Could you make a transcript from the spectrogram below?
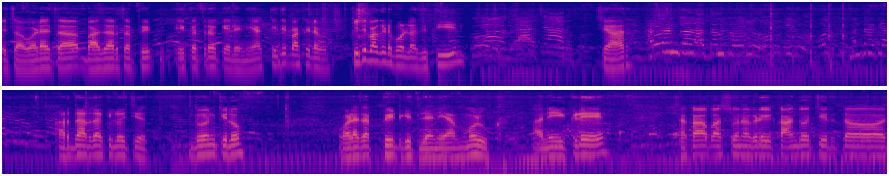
याचा वड्याचा बाजारचा पीठ एकत्र केल्याने. या किती पाकिट किती पाकिट पडला तीन? चार? अर्धा अर्धा किलोची आहेत. दोन किलो वड्याचा पीठ घेतल्याने या मळूक. आणि इकडे सकाळपासून अगदी कांदो चिरतत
